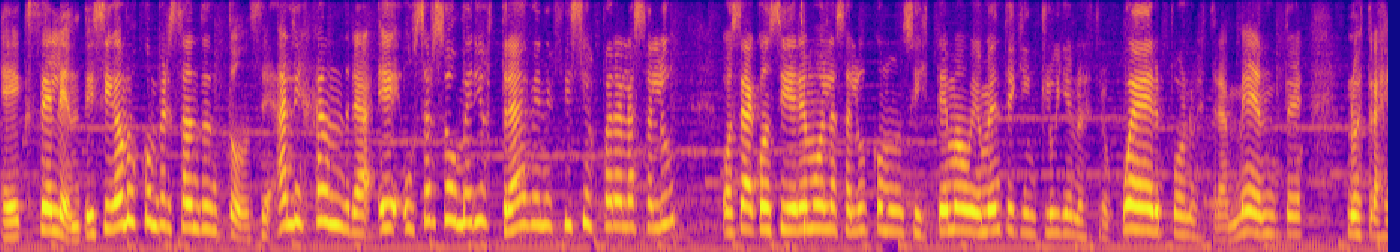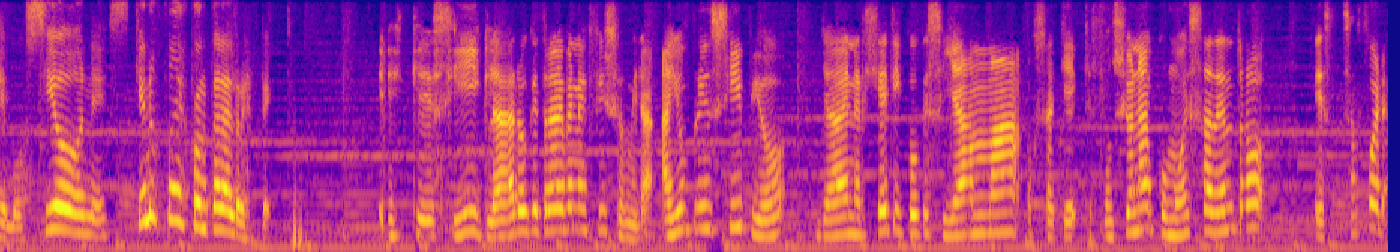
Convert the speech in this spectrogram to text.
Excelente. Y sigamos conversando entonces. Alejandra, eh, ¿usar saumerios trae beneficios para la salud? O sea, consideremos la salud como un sistema obviamente que incluye nuestro cuerpo, nuestra mente, nuestras emociones. ¿Qué nos puedes contar al respecto? Es que sí, claro que trae beneficios. Mira, hay un principio ya energético que se llama, o sea, que, que funciona como es adentro, es afuera.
